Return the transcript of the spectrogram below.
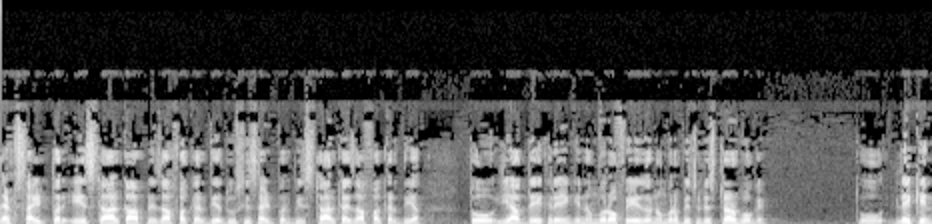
لیفٹ سائڈ پر اے اسٹار کا آپ نے اضافہ کر دیا دوسری سائڈ پر بی اسٹار کا اضافہ کر دیا تو یہ آپ دیکھ رہے ہیں کہ نمبر آف ایز اور نمبر آف بیز تو ڈسٹرب ہو گئے تو لیکن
